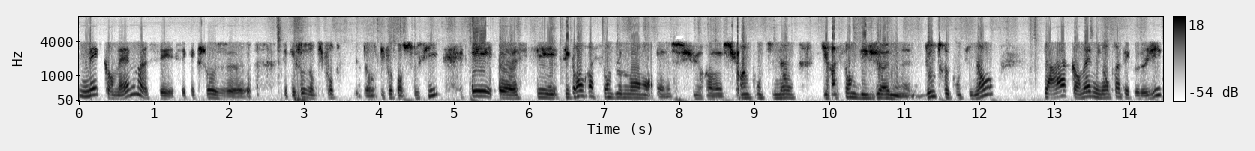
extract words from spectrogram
Mais quand même, c'est quelque chose, euh, c'est quelque chose dont il faut dont il faut qu'on se soucie. Et euh, ces, ces, grands rassemblements euh, sur sur un continent qui rassemblent des jeunes d'autres continents, ça a quand même une empreinte écologique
